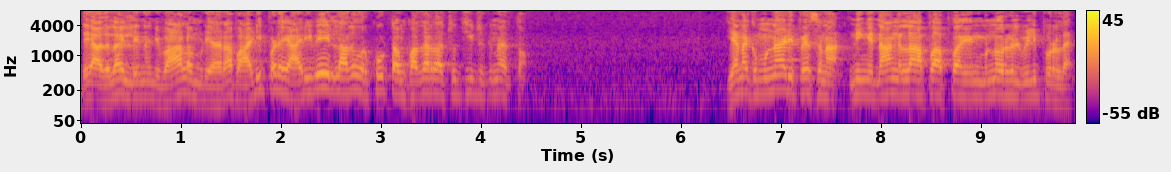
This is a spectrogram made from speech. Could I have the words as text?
டே அதெல்லாம் இல்லைன்னா நீ வாழ முடியாது அப்ப அடிப்படை அறிவே இல்லாத ஒரு கூட்டம் பதறா சுத்திட்டு இருக்குன்னு அர்த்தம். எனக்கு முன்னாடி பேசினா நீங்க நாங்கெல்லாம் அப்பா அப்பா எங்க முன்னோர்கள் விழிப்புறல.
